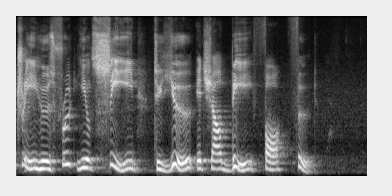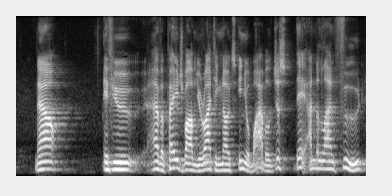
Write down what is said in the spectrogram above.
tree whose fruit yields seed, to you it shall be for food. Now, if you have a page Bible, you're writing notes in your Bible, just there underline food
